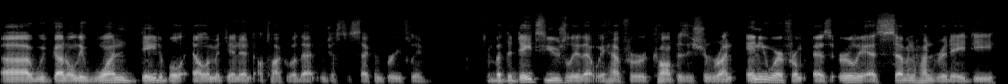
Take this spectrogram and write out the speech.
Uh, we've got only one datable element in it. I'll talk about that in just a second briefly. But the dates usually that we have for composition run anywhere from as early as 700 AD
